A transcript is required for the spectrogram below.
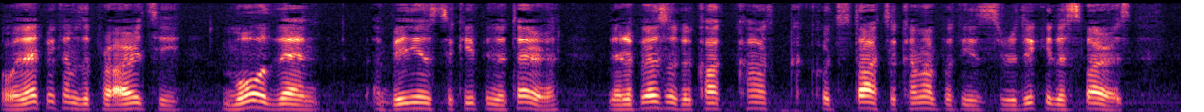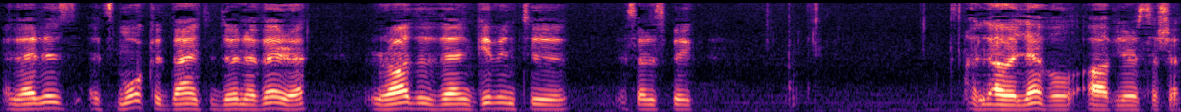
But when that becomes a priority more than obedience to keeping the Torah, then a person could, could start to come up with these ridiculous svaras. And that is, it's more kedai to do an Avera rather than giving to, so to speak, a lower level of Yiras Hashem.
